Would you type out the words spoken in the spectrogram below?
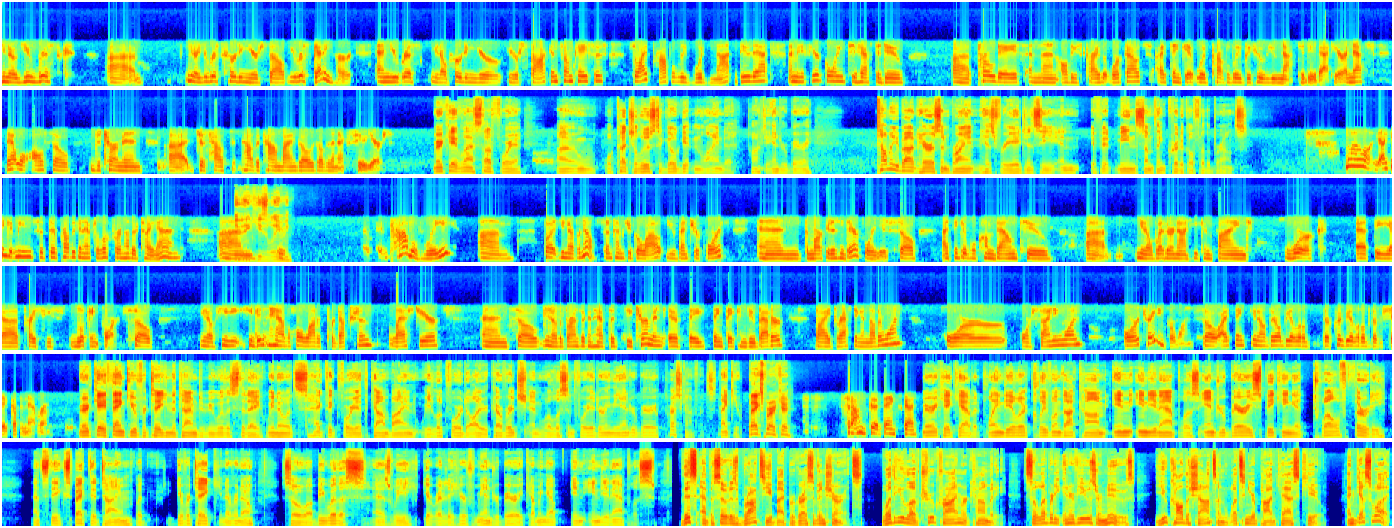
you know, you risk uh, you know, you risk hurting yourself, you risk getting hurt, and you risk, you know, hurting your your stock in some cases. So I probably would not do that. I mean, if you're going to have to do uh, pro days and then all these private workouts, I think it would probably behoove you not to do that here, and that's that will also determine uh, just how how the combine goes over the next few years. Mary Kay, last thought for you. Uh, we'll cut you loose to go get in line to talk to Andrew Berry. Tell me about Harrison Bryant and his free agency, and if it means something critical for the Browns. Well, I think it means that they're probably going to have to look for another tight end. Um, you think he's leaving? It, it, probably, um, but you never know. Sometimes you go out, you venture forth, and the market isn't there for you. So I think it will come down to, uh, you know, whether or not he can find work at the uh, price he's looking for. So you know, he he didn't have a whole lot of production last year, and so you know the Browns are going to have to determine if they think they can do better by drafting another one, or or signing one, or trading for one. So I think you know there'll be a little, there could be a little bit of a shakeup in that room. Mary Kay, thank you for taking the time to be with us today. We know it's hectic for you at the combine. We look forward to all your coverage, and we'll listen for you during the Andrew Berry press conference. Thank you. Thanks, Mary Kay. Sounds good. Thanks, guys. Mary Kay Cabot, plain dealer, Cleveland.com in Indianapolis. Andrew Berry speaking at 1230. That's the expected time, but give or take, you never know. So uh, be with us as we get ready to hear from Andrew Berry coming up in Indianapolis. This episode is brought to you by Progressive Insurance. Whether you love true crime or comedy, celebrity interviews or news, you call the shots on what's in your podcast queue. And guess what?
